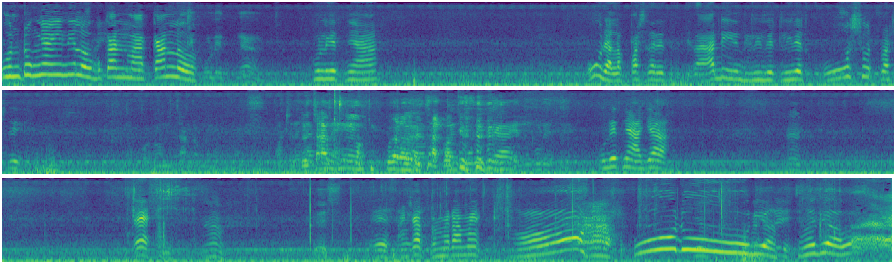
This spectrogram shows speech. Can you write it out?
Untungnya ini loh bukan makan loh Kulitnya. kulitnya. Uh, udah lepas dari tadi dililit-lilit kusut pasti. Ulitnya kulitnya aja. Hmm. Eh, eh angkat rame-rame. Oh. Wuduh dia. Aja, wah.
